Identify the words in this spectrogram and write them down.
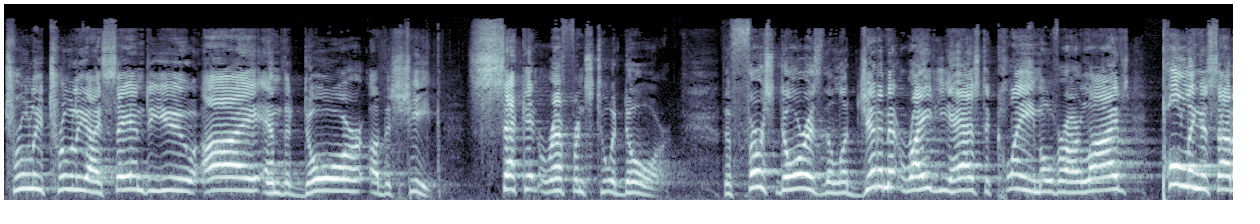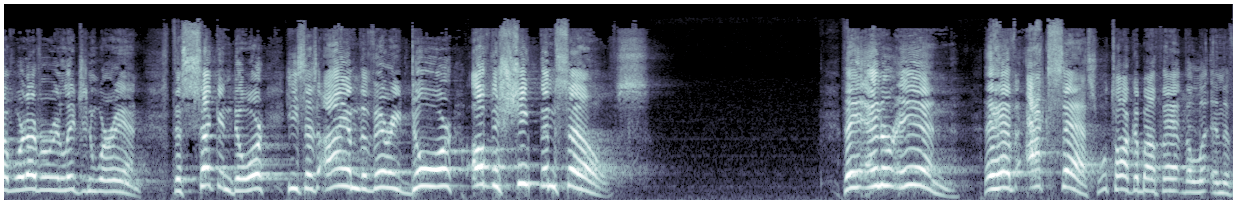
Truly, truly, I say unto you, I am the door of the sheep. Second reference to a door. The first door is the legitimate right he has to claim over our lives, pulling us out of whatever religion we're in. The second door, he says, I am the very door of the sheep themselves. They enter in, they have access. We'll talk about that in the, in the,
